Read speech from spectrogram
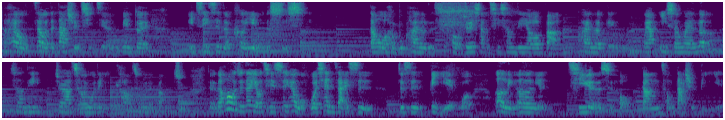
然后还有在我的大学期间，面对一次一次的课业，我的实习，当我很不快乐的时候，我就会想起上帝要把快乐给我，我要以神为乐，上帝就要成为我的依靠，成为我的帮助。对，然后我觉得，尤其是因为我我现在是就是毕业，我二零二二年七月的时候刚从大学毕业，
